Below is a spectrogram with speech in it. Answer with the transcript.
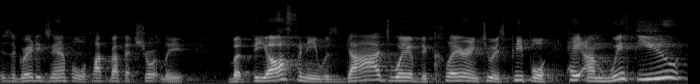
is a great example. We'll talk about that shortly. But theophany was God's way of declaring to his people, hey, I'm with you,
